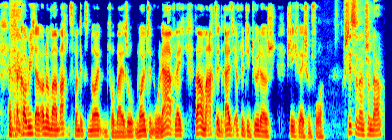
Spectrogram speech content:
da komme ich dann auch nochmal am 28.09. vorbei, so um 19 Uhr. Na, vielleicht, sagen wir mal 18.30 Uhr öffnet die Tür, da stehe ich vielleicht schon vor. Stehst du dann schon da?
